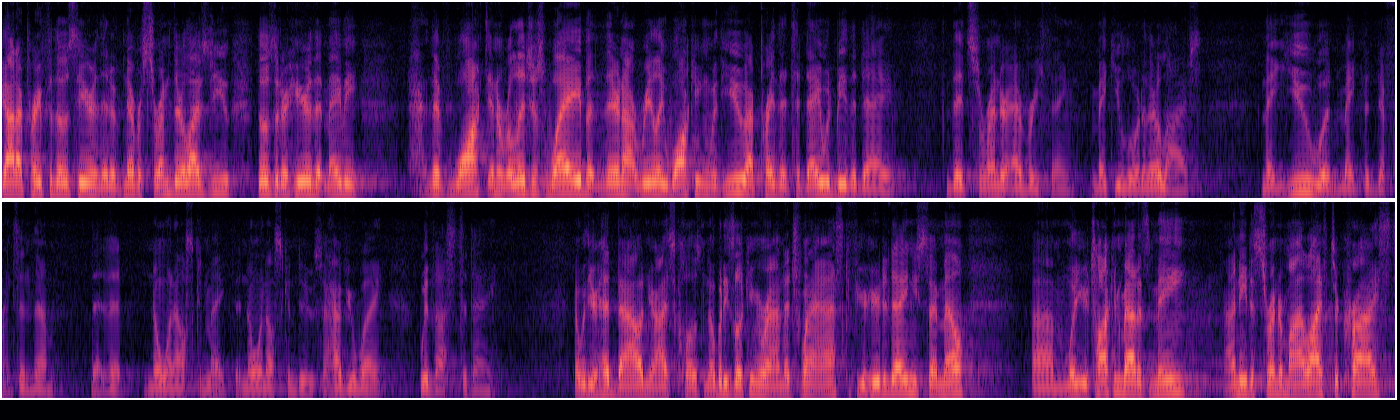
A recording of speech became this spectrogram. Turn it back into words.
God, I pray for those here that have never surrendered their lives to you, those that are here that maybe they've walked in a religious way, but they're not really walking with you. I pray that today would be the day they'd surrender everything, make you Lord of their lives and that you would make the difference in them that, that no one else can make, that no one else can do. So have your way with us today. Now, with your head bowed and your eyes closed, nobody's looking around. I just want to ask if you're here today and you say, Mel, um, what you're talking about is me. I need to surrender my life to Christ.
